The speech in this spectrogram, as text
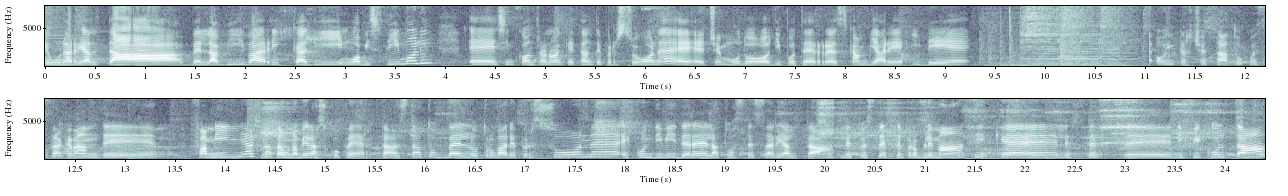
è una realtà bella viva, ricca di nuovi stimoli e si incontrano anche tante persone e c'è modo di poter scambiare idee. Ho intercettato questa grande famiglia, è stata una vera scoperta, è stato bello trovare persone e condividere la tua stessa realtà, le tue stesse problematiche, le stesse difficoltà,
